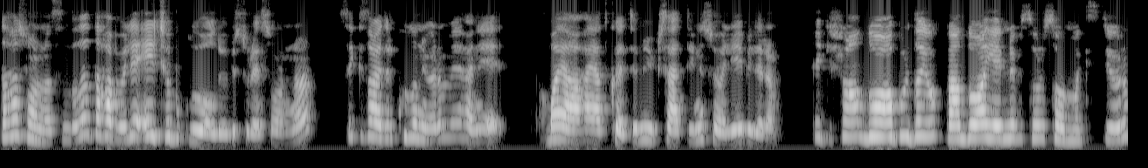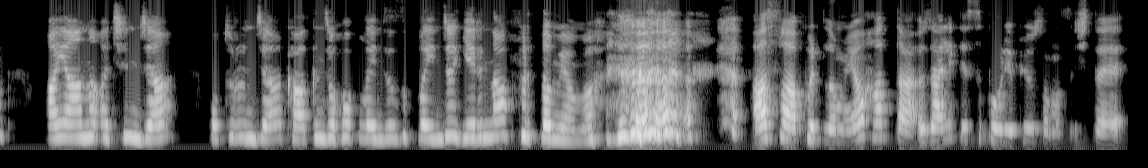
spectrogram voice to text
Daha sonrasında da daha böyle el çabukluğu oluyor bir süre sonra. 8 aydır kullanıyorum ve hani bayağı hayat kalitemi yükselttiğini söyleyebilirim. Peki şu an Doğa burada yok. Ben Doğa yerine bir soru sormak istiyorum. Ayağını açınca oturunca, kalkınca, hoplayınca, zıplayınca yerinden fırtlamıyor mu? Asla fırtlamıyor. Hatta özellikle spor yapıyorsanız işte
